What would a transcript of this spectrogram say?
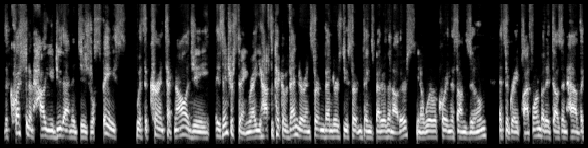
The question of how you do that in a digital space with the current technology is interesting, right? You have to pick a vendor and certain vendors do certain things better than others. You know, we're recording this on Zoom. It's a great platform, but it doesn't have the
